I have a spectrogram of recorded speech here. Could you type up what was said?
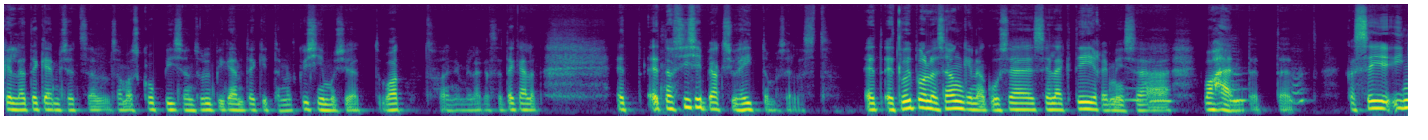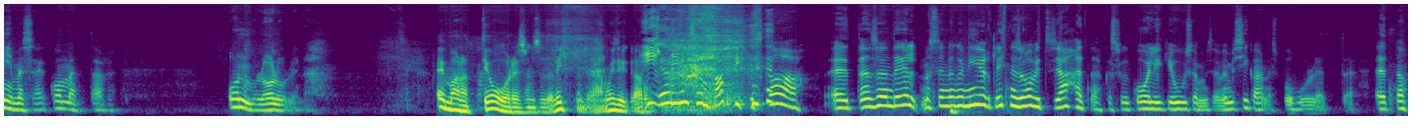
kelle tegemised sealsamas grupis on sul pigem tekitanud küsimusi, et what on ju, millega sa tegeled. et, et noh, siis ei peaks ju heituma sellest, et, et võib-olla see ongi nagu see selekteerimise vahend, et, et kas see inimese kommentaar on mulle oluline? ei, ma arvan, et teoorias on seda lihtne teha, muidugi. ilmselt praktikas ka, et see on tegelikult noh, see on nagu niivõrd lihtne soovitus jah, et noh, kasvõi koolikiusamise või mis iganes puhul, et, et noh,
